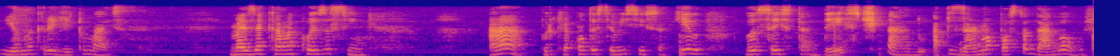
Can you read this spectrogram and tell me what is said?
e eu não acredito mais. Mas é aquela coisa assim. Ah, porque aconteceu isso, isso, aquilo, você está destinado a pisar numa posta d'água hoje.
